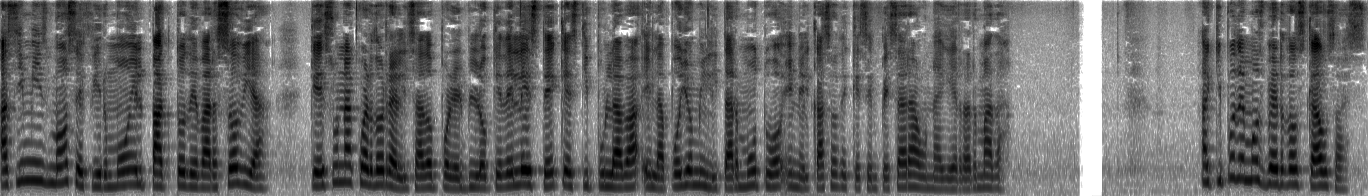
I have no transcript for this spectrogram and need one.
Asimismo, se firmó el Pacto de Varsovia, que es un acuerdo realizado por el bloque del Este que estipulaba el apoyo militar mutuo en el caso de que se empezara una guerra armada. Aquí podemos ver dos causas.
